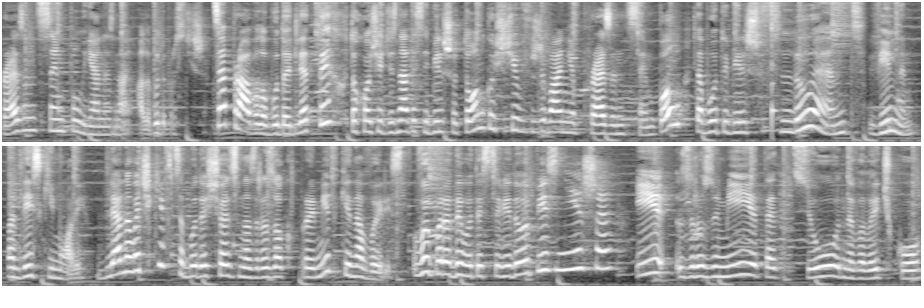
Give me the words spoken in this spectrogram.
Present Simple, я не знаю, але буде простіше. Це правило буде для тих, хто хоче дізнатися більше тонкощів вживання Present Simple та бути більш fluent, вільним в англійській мові. Для новачків це буде щось на зразок примітки на виріст. Ви передивитесь це відео пізніше і зрозумієте цю невеличку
